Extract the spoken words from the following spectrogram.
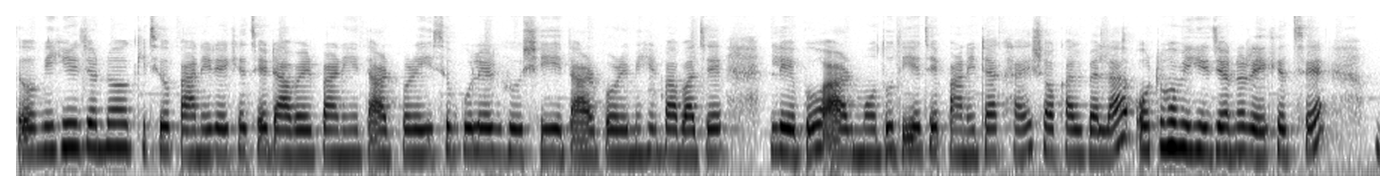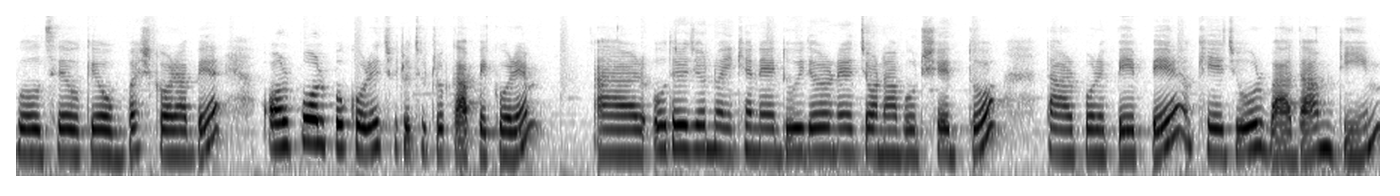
তো মিহির জন্য কিছু পানি রেখেছে, ডাবের পানি, তারপরে ইসুবগুলের ঘুষি, তারপরে মিহির বাবা যে লেবু আর মধু দিয়ে যে পানিটা খায় সকালবেলা, ওটাও মিহির জন্য রেখেছে। বলছে ওকে অভ্যাস করাবে, অল্প অল্প করে ছোট ছোট কাপে করে। আর ওদের জন্য এখানে দুই ধরনের চনা বুট সেদ্ধ, তারপরে পেঁপে, খেজুর, বাদাম, ডিম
